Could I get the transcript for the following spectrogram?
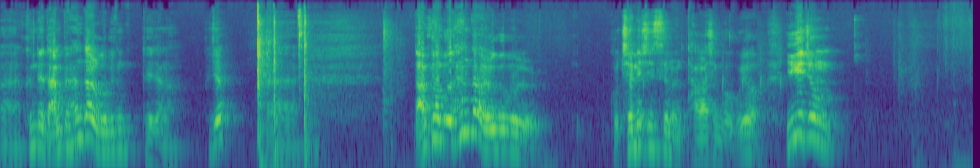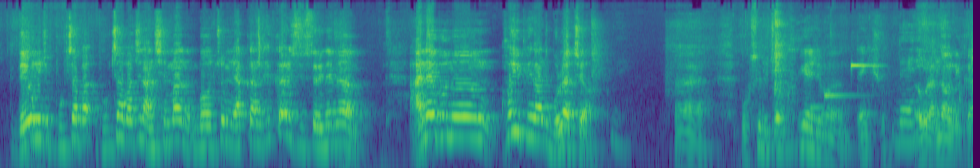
예, 근데 남편 한 달 월급은 되잖아, 그죠? 예. 남편분 한 달 월급을 그 제네시스는 당하신 거고요. 이게 좀 내용이 좀 복잡하, 복잡하진 않지만 뭐 좀 약간 헷갈릴 수 있어요. 왜냐면 아내분은 허위 피해한지 몰랐죠. 예, 목소리 좀 크게 해주면 땡큐. 네. 얼굴 안 나오니까.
